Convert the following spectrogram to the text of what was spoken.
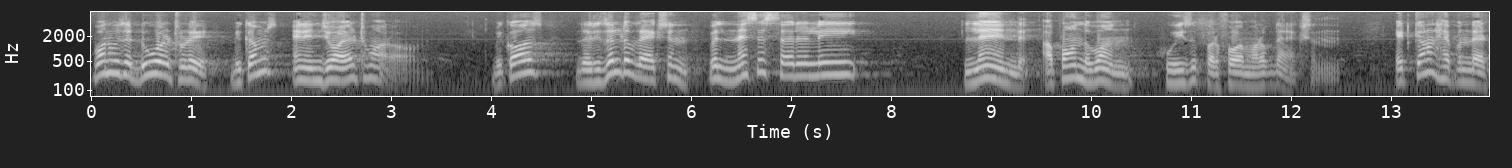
One who is a doer today becomes an enjoyer tomorrow. Because the result of the action will necessarily land upon the one who is a performer of the action. It cannot happen that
